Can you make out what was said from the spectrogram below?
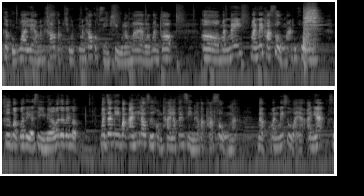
เกือบทุกวันเลยอะมันเข้ากับชุด มันเข้ากับสีผิวเรามาก แล้วมันก็ เออมันไม่ มันไม่พัสส่งอะทุกคน คือแบบปกติอะสีเนื้อมันจะเป็นแบบ มันจะมีบางอันที่เราซื้อของไทยแล้วเป็นสีเนื้อแบบพัสสงอะแบบมันไม่สวยอะอันเนี้ยส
